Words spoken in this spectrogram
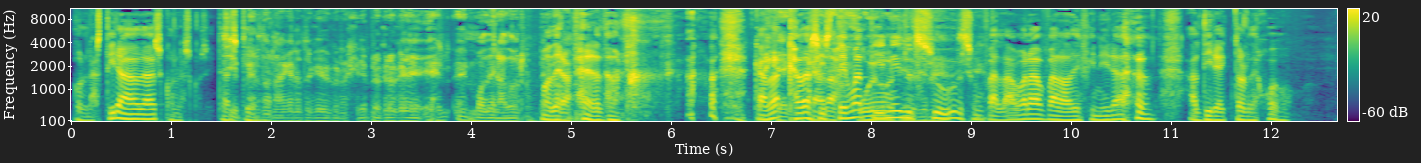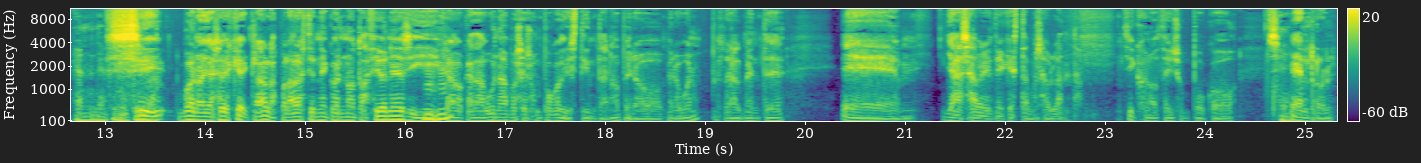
con las tiradas, con las cositas. Sí, perdona que no te quiero corregir, pero creo que es, moderador. Modera, perdón. cada, cada, sistema tiene, su, su, palabra para definir al, director de juego. En definitiva. Sí, bueno, ya sabéis que, claro, las palabras tienen connotaciones y, claro, cada una pues es un poco distinta, ¿no? Pero, pero bueno, realmente eh, ya sabéis de qué estamos hablando si conocéis un poco el rol.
